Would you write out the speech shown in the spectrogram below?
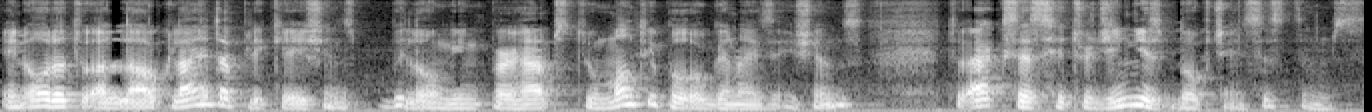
in order to allow client applications belonging perhaps to multiple organizations to access heterogeneous blockchain systems.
